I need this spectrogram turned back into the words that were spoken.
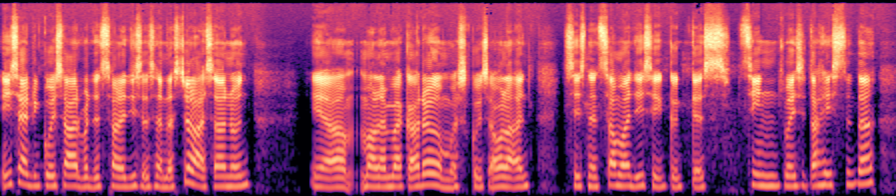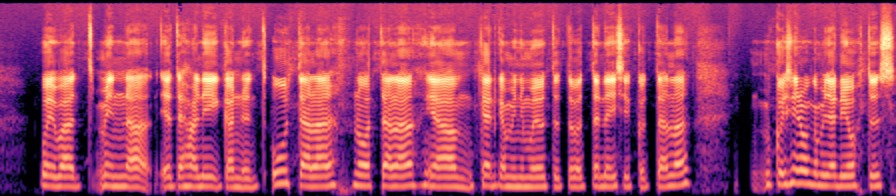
isegi kui sa arvad, et sa oled ise sellest üle saanud ja ma olen väga rõõmus, kui sa oled, siis needsamad isikud, kes sind võisid ahistada, võivad minna ja teha liiga nüüd uutele noortele ja kergemini mõjutatavatele isikutele. kui sinuga midagi juhtus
